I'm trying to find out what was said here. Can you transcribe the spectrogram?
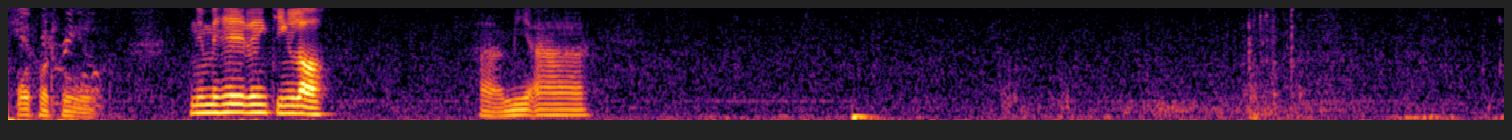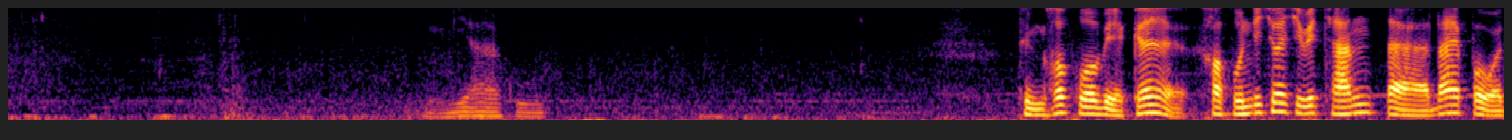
โคตรโหดหูนี่ไม่ใช่เรื่องจริงหรอก หา มีอามีอากู ถึงครอบครัวเบเกอร์ ขอบคุณที่ช่วยชีวิตฉัน แต่ได้โปรด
